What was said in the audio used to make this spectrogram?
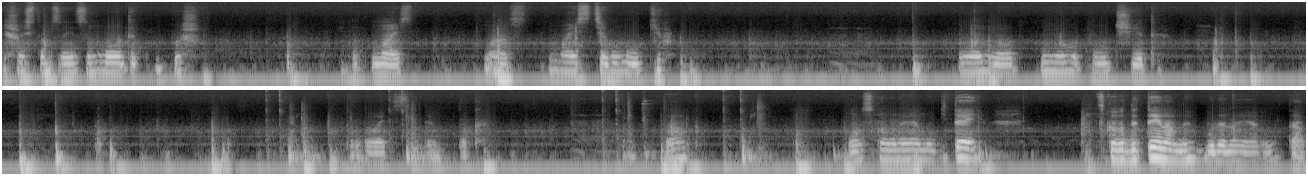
і щось там за ізумруди купиш. Майстер луків. Можна от нього получити. Так, давайте зайдемо. Так. Так. О, скоро, наверное, дітей. Скоро дитина в них буде, наверное. Так.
